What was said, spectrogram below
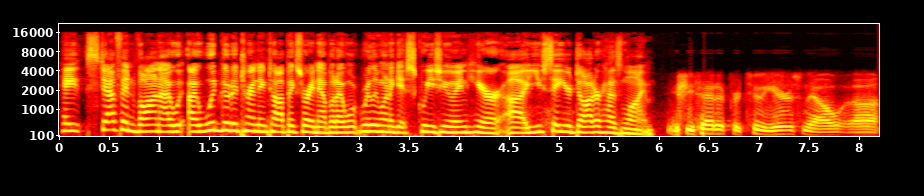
Hey, Steph and Vaughan, I, w- I would go to trending topics right now, but I w- really want to get squeeze you in here. Uh, you say your daughter has Lyme. She's had it for two years now, uh,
